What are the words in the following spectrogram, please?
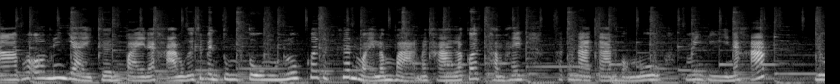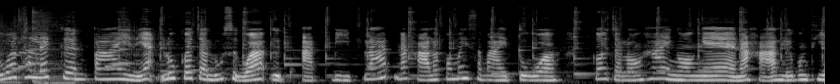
อ่าพ่ออ้อมนี่ใหญ่เกินไปนะคะ มันก็จะเป็นตุงๆ ลูกก็จะเคลื่อนไหวลำบากนะคะ แล้วก็ทำให้พัฒนาการของลูกไม่ดีนะคะ หรือว่าถ้าเล็กเกินไปเนี่ยลูกก็จะรู้สึกว่าอึดอัดบีบรัดนะคะ แล้วก็ไม่สบายตัว ก็จะร้องไห้งองแงนะคะ หรือบางที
